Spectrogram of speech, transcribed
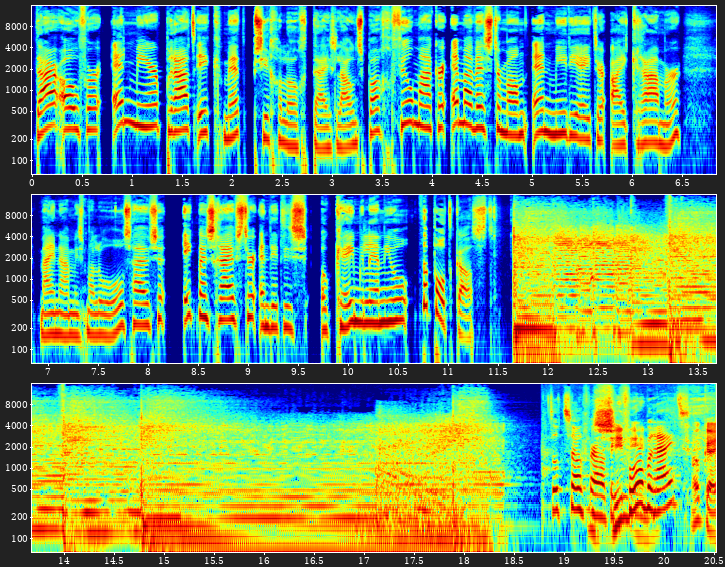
Daarover en meer praat ik met psycholoog Thijs Launsbach, filmmaker Emma Westerman en mediator Ai Kramer. Mijn naam is Malou Holshuizen. Ik ben schrijfster en dit is OK Millennial, de podcast. Tot zover had Zin ik voorbereid. Oké,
